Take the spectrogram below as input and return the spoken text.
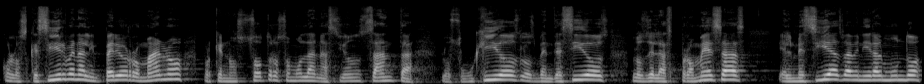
con los que sirven al imperio romano, porque nosotros somos la nación santa, los ungidos, los bendecidos, los de las promesas. El Mesías va a venir al mundo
